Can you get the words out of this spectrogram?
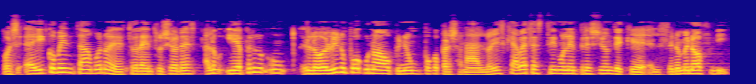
pues ahí comentan, bueno, esto de las intrusiones, algo, y lo leí un poco una opinión un poco personal, ¿no? Y es que a veces tengo la impresión de que el fenómeno ovni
